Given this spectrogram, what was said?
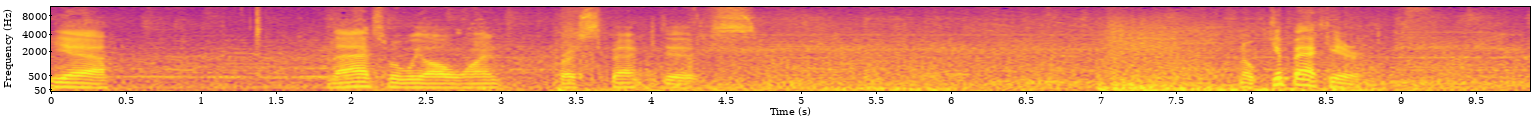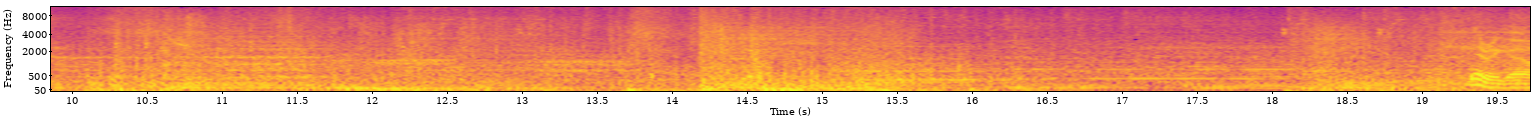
Yeah. That's what we all want. Perspectives. No, get back here. There we go.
